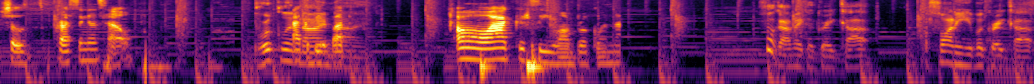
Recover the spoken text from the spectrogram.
Show's depressing as hell. Brooklyn Nine Nine. Oh, I could see you on Brooklyn Nine. I feel like I make a great cop, a funny but great cop.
